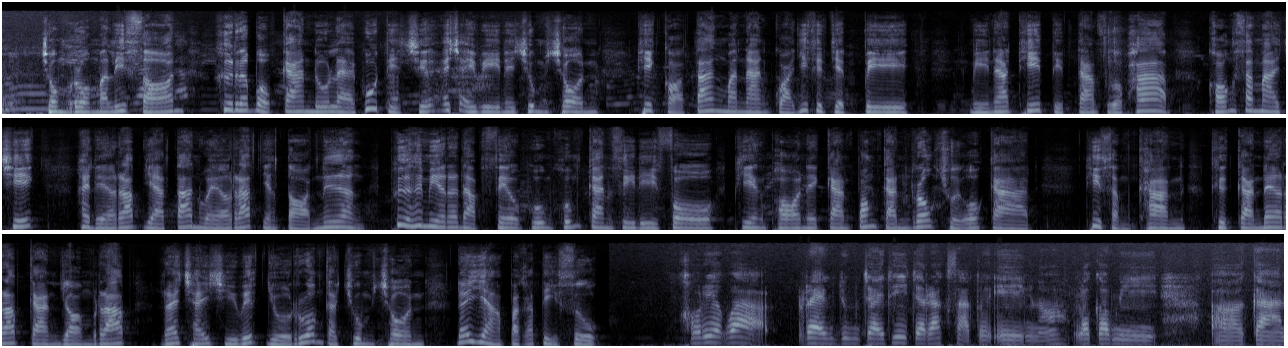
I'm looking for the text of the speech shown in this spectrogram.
อชมรมมะลิซ้อน คือระบบการดูแลผู้ติดเชื้อ HIV ในชุมชน ที่ก่อตั้งมานานกว่า 27 ปี มีหน้าที่ติดตามสุขภาพของสมาชิก ให้ได้รับยาต้านไวรัสอย่างต่อเนื่อง เพื่อให้มีระดับเซลล์ภูมิคุ้มกัน CD4 เพียงพอในการป้องกันโรคฉวยโอกาส ที่สำคัญคือการได้รับการยอมรับ และใช้ชีวิตอยู่ร่วมกับชุมชน ได้อย่างปกติสุข เขาเรียกว่าแรงจูงใจที่จะรักษาตัวเองเนาะแล้วก็มีการ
